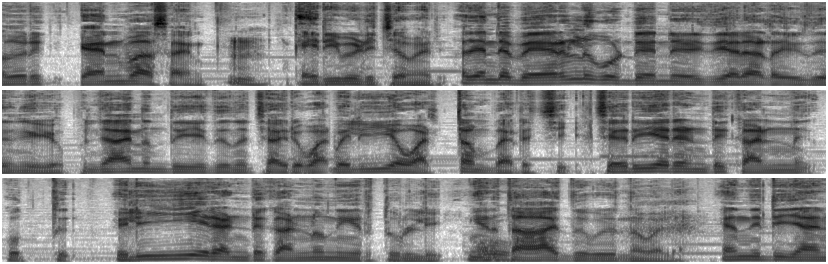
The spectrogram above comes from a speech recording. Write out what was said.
അതൊരു ക്യാൻവാസ് എനിക്ക് കരി പിടിച്ച ചുമര്. അത് എന്റെ വിരൽ കൊണ്ട് തന്നെ എഴുതിയാൽ അവിടെ എഴുതാൻ കഴിയും. അപ്പം ഞാൻ എന്ത് ചെയ്തെന്ന് വെച്ചാൽ ഒരു വലിയ വട്ടം വരച്ച് ചെറിയ രണ്ട് കണ്ണ് കുത്ത് വലിയ രണ്ട് കണ്ണു നീർത്തുള്ളി ഇങ്ങനെ താഴ്ന്നു വീഴുന്ന പോലെ. എന്നിട്ട് ഞാൻ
